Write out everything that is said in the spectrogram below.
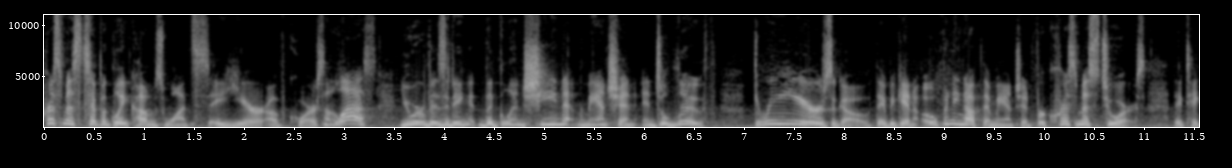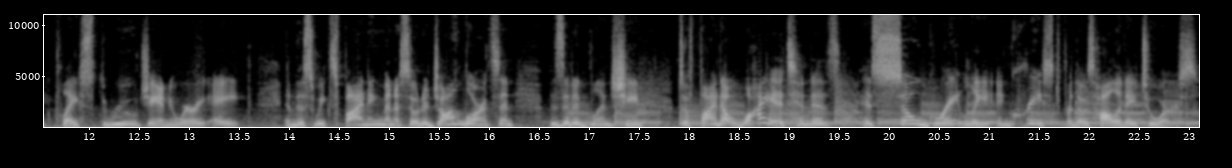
Christmas typically comes once a year, of course, unless you are visiting the Glensheen Mansion in Duluth. Three years ago, they began opening up the mansion for Christmas tours. They take place through January 8th. In this week's Finding Minnesota, John Lauritsen visited Glensheen to find out why attendance has so greatly increased for those holiday tours.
